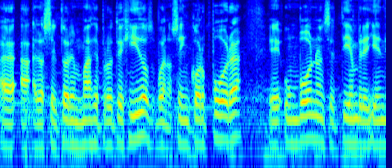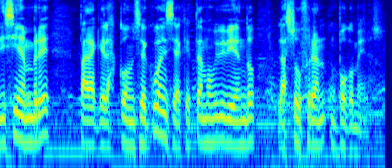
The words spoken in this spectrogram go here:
a, los sectores más desprotegidos, bueno, se incorpora eh, un bono en septiembre y en diciembre para que las consecuencias que estamos viviendo las sufran un poco menos.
